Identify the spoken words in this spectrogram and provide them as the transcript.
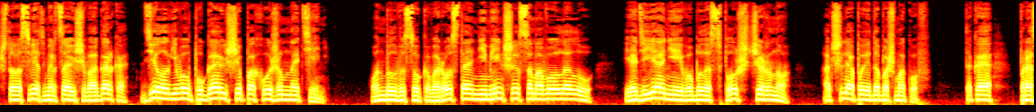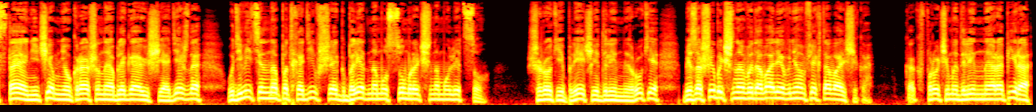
что свет мерцающего огарка делал его пугающе похожим на тень. Он был высокого роста, не меньше самого Лелу, и одеяние его было сплошь черно, от шляпы до башмаков. Такая простая, ничем не украшенная облегающая одежда, удивительно подходившая к бледному сумрачному лицу. Широкие плечи и длинные руки безошибочно выдавали в нем фехтовальщика, как, впрочем, и длинная рапира,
